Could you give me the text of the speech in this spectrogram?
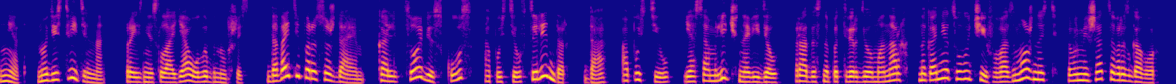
Нет, ну действительно, произнесла я, улыбнувшись. Давайте порассуждаем. Кольцо Вискус опустил в цилиндр. Да, опустил. Я сам лично видел, радостно подтвердил монарх, наконец улучив возможность вмешаться в разговор.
